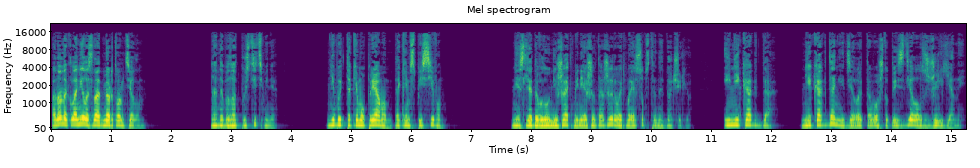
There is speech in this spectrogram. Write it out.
Она наклонилась над мертвым телом. «Надо было отпустить меня. Не быть таким упрямым, таким спесивым. Не следовало унижать меня и шантажировать моей собственной дочерью. И никогда, никогда не делать того, что ты сделал с Жильеной».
